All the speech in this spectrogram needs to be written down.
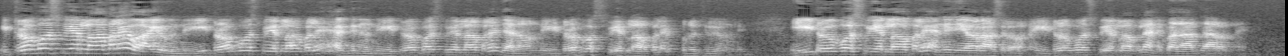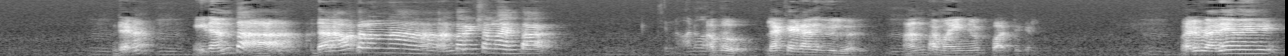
ఈ ట్రోపోస్పియర్ లోపలే వాయువు ఉంది ఈ ట్రోపోస్పియర్ లోపలే అగ్ని ఉంది ఈ ట్రోపోస్పియర్ లోపలే జలం ఉంది ఈ ట్రోపోస్పియర్ లోపలే పృథ్వీ ఉంది ఈ ట్రోపోస్పియర్ లోపలే అన్ని జీవరాశులు ఉన్నాయి ఈ ట్రోపోస్పియర్ లోపలే అన్ని పదార్థాలు ఉన్నాయి. అంతేనా. ఇదంతా దాని అవతల ఉన్న అంతరిక్షంలో ఎంత? అబ్బో లెక్క వేయడానికి వీలు కాదు. అంత మైన్యూట్ పార్టికల్. మరి ఇప్పుడు అదేమైంది?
